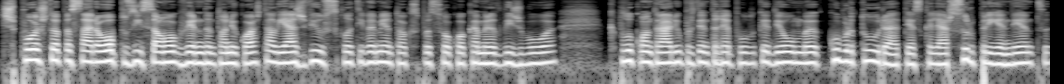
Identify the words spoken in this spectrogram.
disposto a passar a oposição ao governo de António Costa. Aliás, viu-se relativamente ao que se passou com a Câmara de Lisboa que, pelo contrário, o Presidente da República deu uma cobertura, até se calhar surpreendente,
